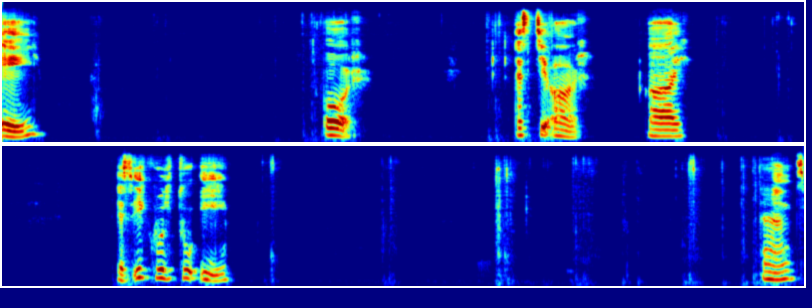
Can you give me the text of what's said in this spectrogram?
a or str i is equal to e and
